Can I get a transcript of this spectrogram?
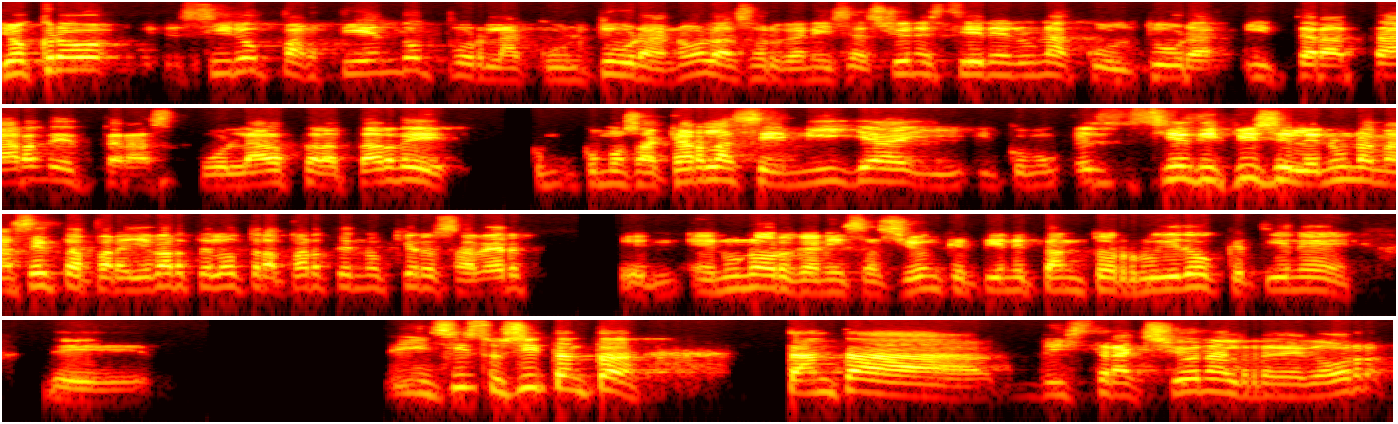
Yo creo, Ciro, partiendo por la cultura, ¿no? Las organizaciones tienen una cultura y tratar de traspolar, tratar de como, sacar la semilla y, como si es difícil en una maceta para llevarte a la otra parte, no quiero saber en, una organización que tiene tanto ruido, que tiene, eh, insisto, sí, tanta, tanta distracción alrededor.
